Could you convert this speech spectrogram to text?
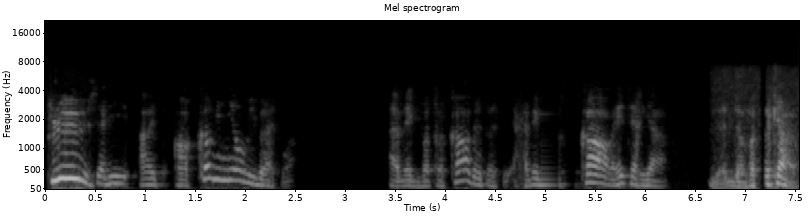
plus vous allez être en communion vibratoire avec votre corps avec votre corps intérieur de, votre cœur,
